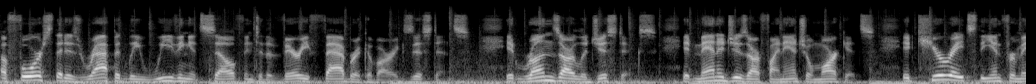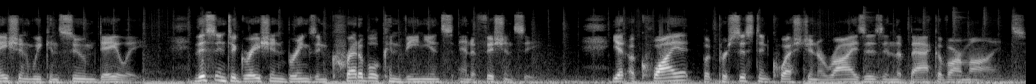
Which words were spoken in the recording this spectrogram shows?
a force that is rapidly weaving itself into the very fabric of our existence. It runs our logistics, it manages our financial markets, it curates the information we consume daily. This integration brings incredible convenience and efficiency. Yet a quiet but persistent question arises in the back of our minds.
